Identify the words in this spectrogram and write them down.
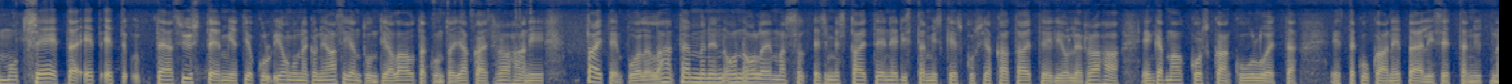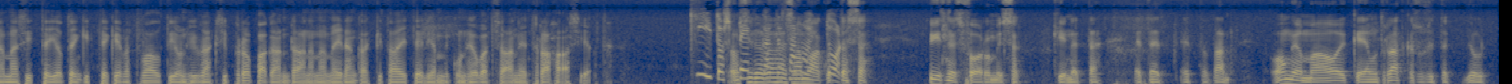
mut se, että et, et, tämä systeemi, että joku, jonkunnäköinen asiantuntijalautakunta jakaisi rahaa, niin taiteen puolellahan tämmöinen on olemassa. Esimerkiksi taiteen edistämiskeskus jakaa taiteilijoille rahaa, enkä mä ole koskaan kuullut, että, että kukaan epäilisi, että nyt nämä sitten jotenkin tekevät valtion hyväksi propagandaa nämä meidän kaikki taiteilijamme, kun he ovat saaneet rahaa sieltä. Kiitos on Pekka, siinä vähän sama kuin tässä Business Forumissa itsekin, että, että, että, että tota, ongelma on oikein, mutta ratkaisu sitten jout,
